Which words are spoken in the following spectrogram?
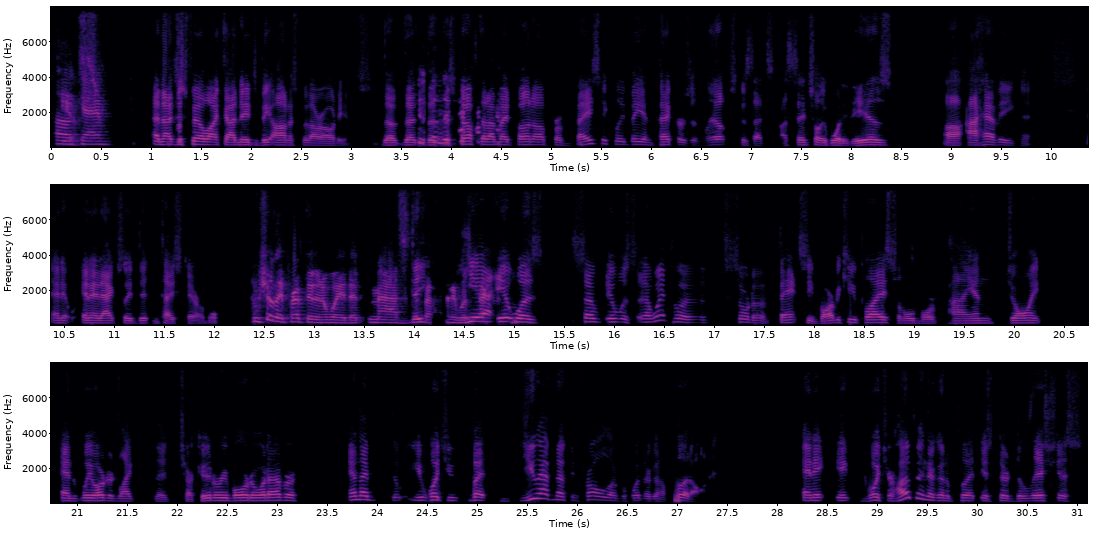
Yes. Okay. And I just feel like I need to be honest with our audience. The the, the, the stuff that I made fun of for basically being peckers and lips, because that's essentially what it is. Uh, I have eaten it, and it and it actually didn't taste terrible. I'm sure they prepped it in a way that masked the, The- that it was yeah, peppers. it was. So it was. I went to a sort of fancy barbecue place, a little more high end joint, and we ordered like the charcuterie board or whatever. And they, you what you, but you have no control over what they're going to put on it. And it, it, what you're hoping they're going to put is their delicious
